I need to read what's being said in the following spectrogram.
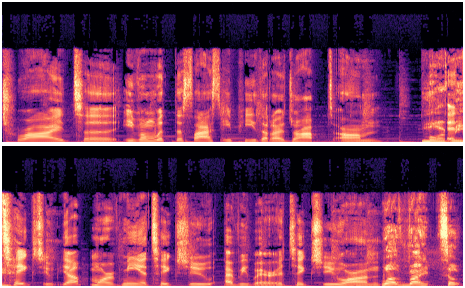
tried to, even with this last EP that I dropped, um, More of it me. takes you, yep, more of me. It takes you everywhere. It takes you on. Well, right. So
